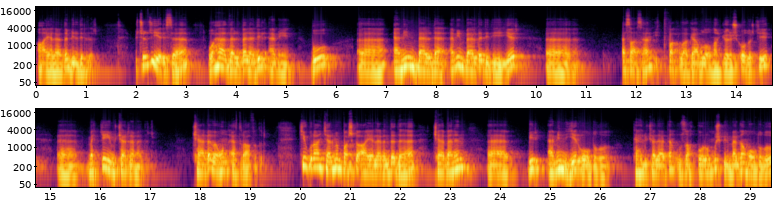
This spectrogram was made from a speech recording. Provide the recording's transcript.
ayelerde bildirilir. Üçüncü yer ise ve hazel beledil emin. Bu e, emin belde, emin belde dediği yer e, esasen ittifakla kabul olunan görüş odur ki e, Mekke-i Mükerremedir. Kabe ve onun etrafıdır. Ki Kur'an-ı Kerim'in başka ayelerinde de Kabe'nin e, bir əmin yer olduğu, təhlükələrdən uzaq qorunmuş bir məqam olduğu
